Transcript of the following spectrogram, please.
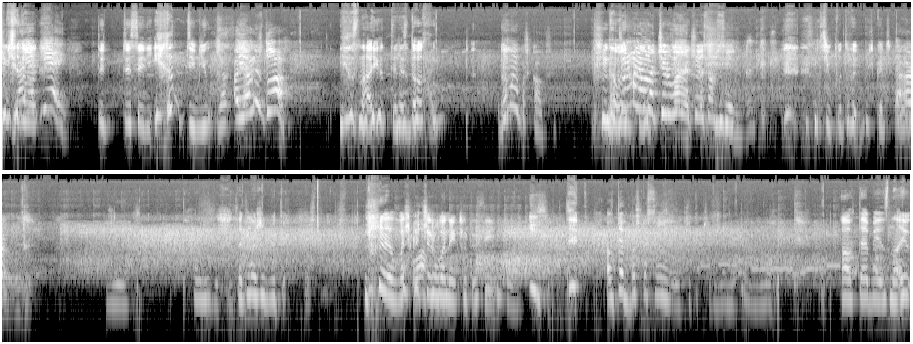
Я думала, який? ти, ти синій дебіл. Я, а я не здох. Я знаю, ти не здох. Де моя башка взагалі? Чому мене вона червона, якщо я сам синій? Типу твоя башка червона. Так може бути. Башка червона, якщо ти синій. А в тебе башка синя, якщо ти лох. А в тебе я знаю.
